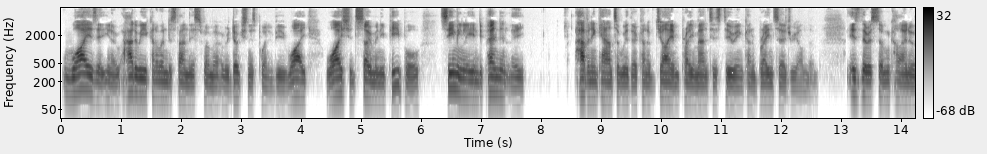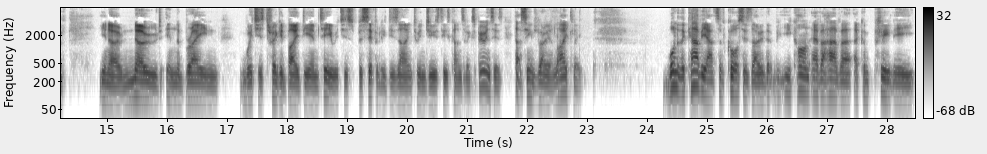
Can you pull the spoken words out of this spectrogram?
why is it, you know, how do we kind of understand this from a reductionist point of view? Why why should so many people seemingly independently have an encounter with a kind of giant praying mantis doing kind of brain surgery on them? Is there some kind of, you know, node in the brain which is triggered by DMT, which is specifically designed to induce these kinds of experiences? That seems very unlikely. One of the caveats, of course, is though that you can't ever have a, a, completely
